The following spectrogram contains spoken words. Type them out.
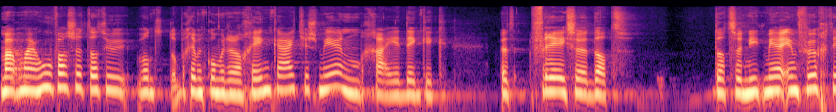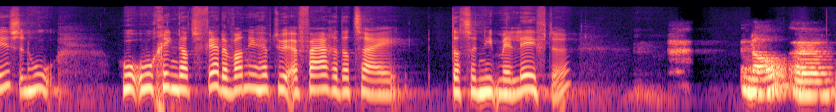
Maar, maar hoe was het dat u... Want op een gegeven moment komen er nog geen kaartjes meer. En dan ga je, denk ik, het vrezen dat, dat ze niet meer in Vught is. En hoe, hoe, hoe ging dat verder? Wanneer hebt u ervaren dat, zij, dat ze niet meer leefde? Nou, ehm,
